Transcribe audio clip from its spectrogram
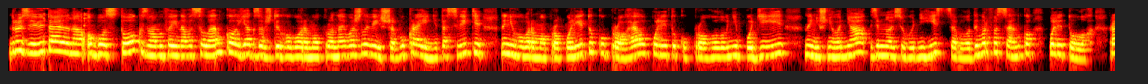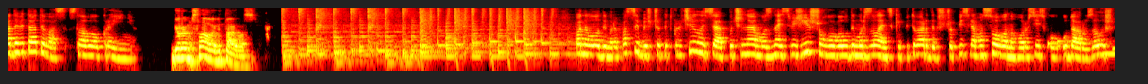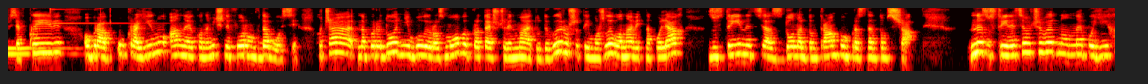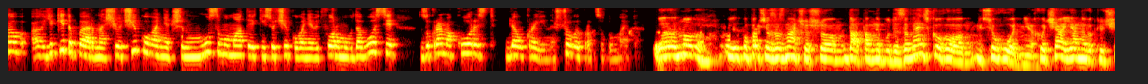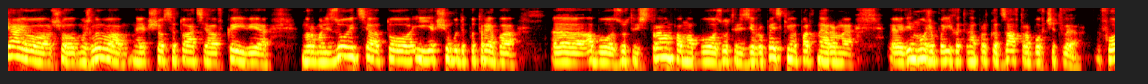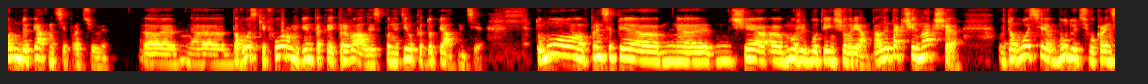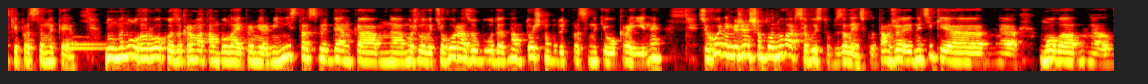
Друзі, вітаю на обосток. З вами Фаїна Василенко. Як завжди, говоримо про найважливіше в Україні та світі. Нині говоримо про політику, про геополітику, про головні події нинішнього дня. Зі мною сьогодні гість це Володимир Фесенко, політолог. Рада вітати вас. Слава Україні! Героям слава, вітаю вас. Пане Володимире, пасибі, що підключилися. Починаємо з найсвіжішого. Володимир Зеленський підтвердив, що після масованого російського удару залишився в Києві, обрав Україну, а не економічний форум в Давосі. Хоча напередодні були розмови про те, що він має туди вирушити, і можливо навіть на полях зустрінеться з Дональдом Трампом, президентом США. Не зустрінеться, очевидно, не поїхав. Е, Які тепер наші очікування? Чи мусимо мати якісь очікування від форуму в Давосі? Зокрема, користь для України. Що ви про це думаєте? Е, Ну, по-перше, зазначу, що да, там не буде Зеленського сьогодні. Хоча я не виключаю, що можливо, якщо ситуація в Києві нормалізується, то і якщо буде потреба е, або зустріч з Трампом, або зустріч з європейськими партнерами, е, він може поїхати, наприклад, завтра або в четвер. Форум до п'ятниці працює. Е, е, Давоський форум він такий тривалий з понеділка до п'ятниці. Тому, в принципі, е, ще можуть бути інші варіанти. Але так чи інакше, в Давосі будуть українські представники. Ну минулого року, зокрема, там була і прем'єр-міністр Свириденка. м, Можливо, цього разу буде. Нам точно будуть представники України. Сьогодні, між іншим, планувався виступ Зеленського. Там же не тільки мова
